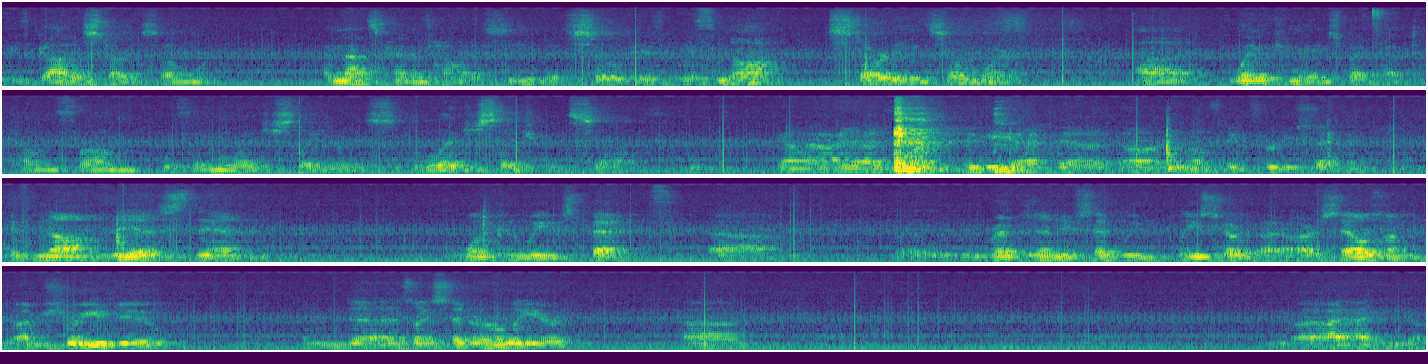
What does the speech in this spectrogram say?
we've got to start somewhere. And that's kind of how I see this. So if, if not starting somewhere, uh, when can we expect that to come from within the legislators, the legislature itself? Yeah, I, I just piggyback that, uh, and I'll take thirty seconds. If not this, then what can we expect? Uh, Representative said we police our- ourselves, I'm, I'm sure you do. And uh, as I said earlier, uh, I, I, you know,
